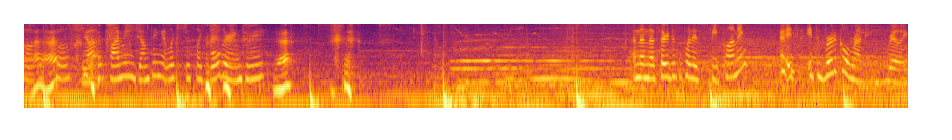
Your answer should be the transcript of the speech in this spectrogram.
Oh, that's Ah. cool. Yeah, climbing, jumping, it looks just like bouldering to me. Yeah. And then the third discipline is speed climbing. It's it's vertical running, really.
